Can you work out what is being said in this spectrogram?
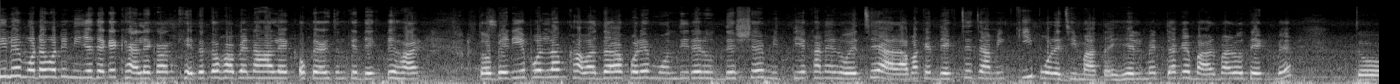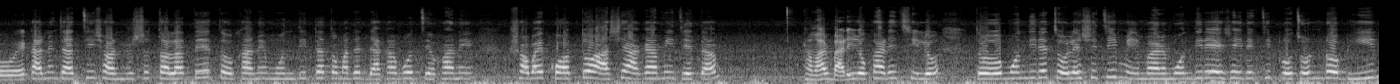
দিলে মোটামুটি নিজে থেকে খেলে, কারণ খেতে তো হবে, না হলে ওকে একজনকে দেখতে হয়। তো বেরিয়ে পড়লাম খাওয়া দাওয়া করে মন্দিরের উদ্দেশ্যে। মিত্তি এখানে রয়েছে আর আমাকে দেখছে যে আমি কি পরেছি মাথায়। হেলমেটটাকে বারবারও দেখবে। তো এখানে যাচ্ছি সন্ন্যাসের তলাতে, তো ওখানে মন্দিরটা তোমাদের দেখাবো যে ওখানে সবাই কত আসে। আগে আমি যেতাম, আমার বাড়ির ওখানে ছিল। তো মন্দিরে চলে এসেছি মানে মন্দিরে এসেই দেখছি প্রচণ্ড ভিড়,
